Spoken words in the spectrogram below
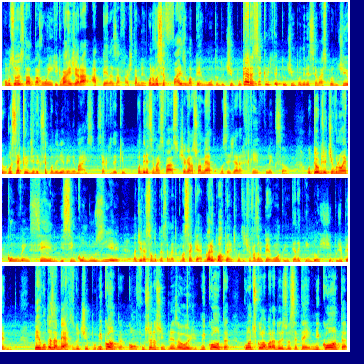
como seu resultado está ruim, o que, que vai gerar? Apenas afastamento. Quando você faz uma pergunta do tipo, cara, você acredita que o time poderia ser mais produtivo? Você acredita que você poderia vender mais? Você acredita que poderia ser mais fácil chegar na sua meta? Você gera reflexão. O teu objetivo não é convencer ele, e sim conduzir ele na direção do pensamento que você quer. Agora é importante, quando você estiver fazendo pergunta, entenda que tem dois tipos de pergunta. Perguntas abertas do tipo, me conta, como funciona a sua empresa hoje? Me conta, quantos colaboradores você tem? Me conta,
